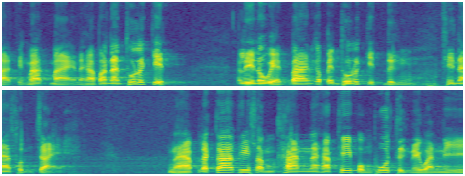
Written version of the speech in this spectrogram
ลาดอย่างมากมายนะครับ เพราะนั้นธุรกิจรีโนเวทบ้านก็เป็นธุรกิจหนึ่งที่น่าสนใจนะครับ แล้วก็ที่สำคัญนะครับที่ผมพูดถึงในวันนี้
